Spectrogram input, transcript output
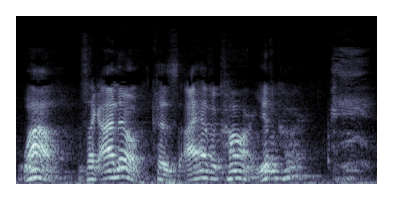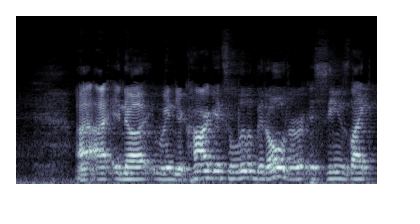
wow. It's like I know because I have a car. You have a car? I, I, you know, when your car gets a little bit older, it seems like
